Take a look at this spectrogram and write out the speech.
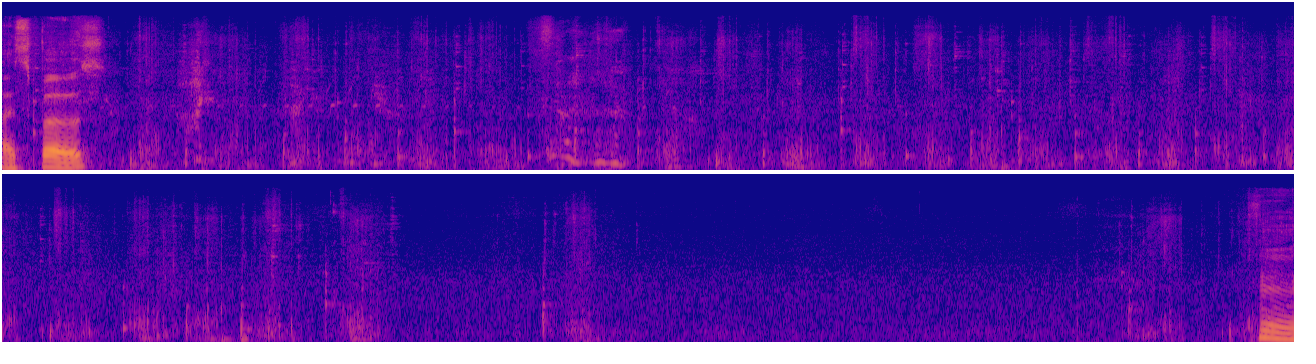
I suppose. Hmm.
